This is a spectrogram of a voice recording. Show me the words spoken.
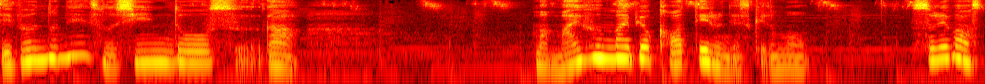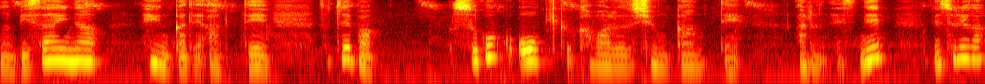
自分のねその振動数がまあ毎分毎秒変わっているんですけどもそれはその微細な変化であって例えばすごく大きく変わる瞬間ってあるんですね。でそれが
